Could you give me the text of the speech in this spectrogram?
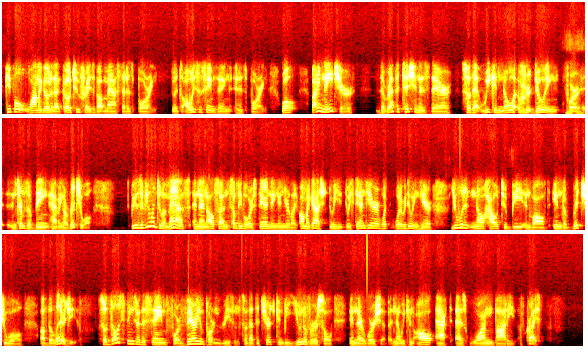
people want to go to that go-to phrase about mass that is boring. It's always the same thing and it's boring. Well, by nature, the repetition is there so that we can know what we're doing for mm-hmm. in terms of being having a ritual. Because if you went to a mass and then all of a sudden some people were standing and you're like, oh my gosh, do we do we stand here? What what are we doing here? You wouldn't know how to be involved in the ritual of the liturgy. So those things are the same for very important reasons, so that the church can be universal in their worship and that we can all act as one body of Christ.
